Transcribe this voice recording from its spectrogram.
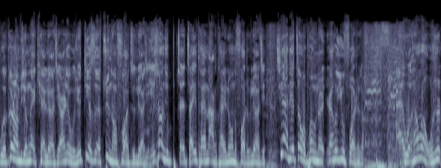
我个人比较爱看亮剑，而且我觉得电视最能放就是亮剑，一上就这这一个台那个台轮着放这个亮剑。前两天在我朋友那，然后又放这个，哎，我还问我说，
